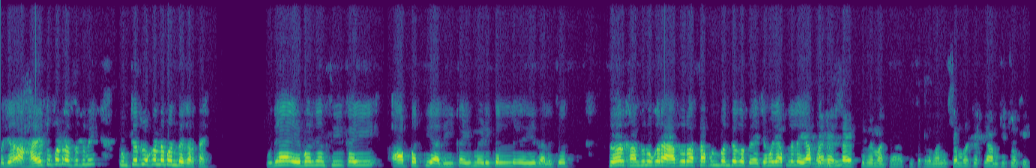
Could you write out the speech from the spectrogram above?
म्हणजे आहे तो पण रस्ता तुम्ही तुमच्याच लोकांना बंद करताय. उद्या एमर्जन्सी काही आपत्ती आली काही मेडिकल हे झालं किंवा सर खांदून वगैरे हा जो रस्ता आपण बंद करतो याच्यामध्ये आपल्याला पद्धतीने साहेब तुम्ही म्हणता त्याच्याप्रमाणे शंभर टक्के आमची चूक आहे.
